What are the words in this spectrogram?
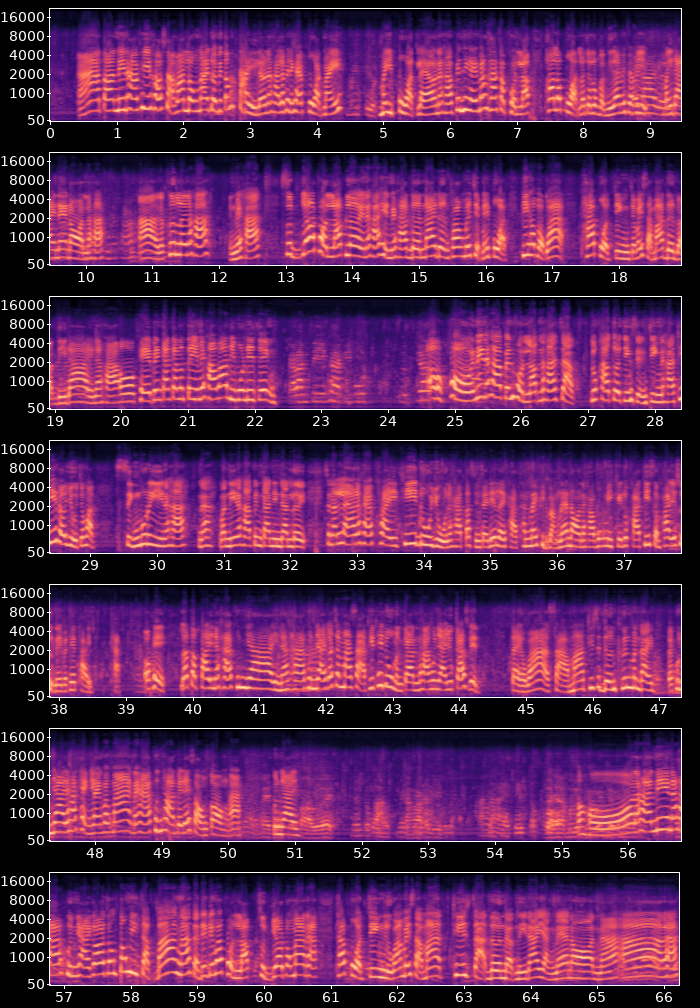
อ่าตอนนี้นะคะพี่เขาสามารถลงได้โดยไม่ต้องไต่แล้วนะคะ แล้วเป็นยังไงปวดไหมไม่ปวด ไม่ปวดแล้วนะคะ เป็นยังไงบ้างคะกับผลลัพธ์ ถ้าเราปวดเราจะลงแบบนี้ได้ไหมคะพี่ไม่ได้เลย ไม่ได้แน่นอนนะคะนะคะอ่าแล้วขึ้นเลยนะคะ เห็นไหมคะ สุดยอดผลลัพธ์เลยนะคะ เห็นไหมคะ เดินได้เดินคล่องไม่เจ็บไม่ปวด พี่เขาบอกว่าถ้าปวดจริงจะไม่สามารถเดินแบบนี้ได้นะคะ โอเค เป็นการการันตีไหมคะว่าดีบุญดีจริง การันตีค่ะดีบูลสุดยอด โอ้โห นี่นะคะเป็นผลลัพธ์นะคะ จากลูกค้าตัวจริงเสียงจริงนะคะ ที่เราอยู่จังหวัด สิงห์บุรีนะคะนะวันนี้นะคะเป็นการยืนยันเลย ฉะนั้นแล้วนะคะใครที่ดูอยู่นะคะ ตัดสินใจได้เลยค่ะ ท่านไม่ผิดหวังแน่นอนนะคะพวกมีเคสลูกค้าที่สัมภาษณ์เยอะสุดในประเทศไทยค่ะโอเค แล้วต่อไปนะคะ คุณยายนะคะ คุณยายก็จะมาสาธิตให้ดูเหมือนกันนะคะ คุณยายอายุ91แต่ว่าสามารถที่จะเดินขึ้นบันได แต่คุณยายนะคะ แข็งแรงมากๆนะคะเพิ่งทานไปได้สองกล่องอะ คุณยายเปล่าเลยเดินเปล่างหลักให้ดี ตั้งหลักให้เออเนี่ยมือโอ้โหนะคะ นี่นะคะ คุณยายก็ต้องต้องมีจับบ้างนะ แต่เรียกได้ว่าผลลัพธ์สุดยอดมากๆนะคะ ถ้าปวดจริงหรือว่าไม่สามารถที่จะเดินแบบนี้ได้อย่างแน่นอนนะอ่านะคะ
